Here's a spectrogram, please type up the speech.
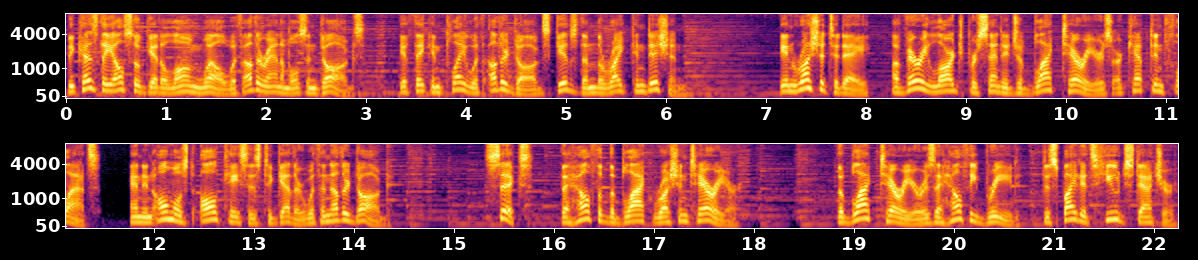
Because they also get along well with other animals and dogs, if they can play with other dogs gives them the right condition. In Russia today, a very large percentage of black terriers are kept in flats, and in almost all cases together with another dog. 6. The health of the Black Russian Terrier. The Black Terrier is a healthy breed, despite its huge stature,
